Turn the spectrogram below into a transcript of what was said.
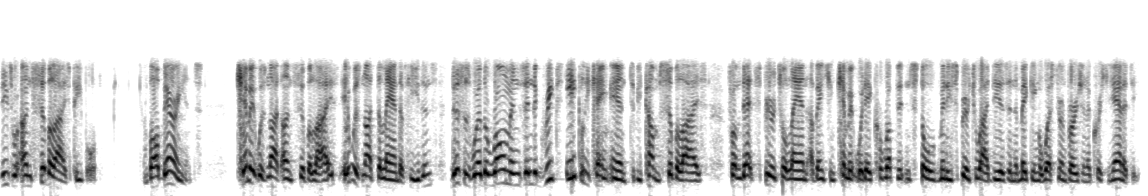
these were uncivilized people, barbarians. Kemet was not uncivilized. It was not the land of heathens. This is where the Romans and the Greeks equally came in to become civilized from that spiritual land of ancient Kemet where they corrupted and stole many spiritual ideas into making a Western version of Christianity.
